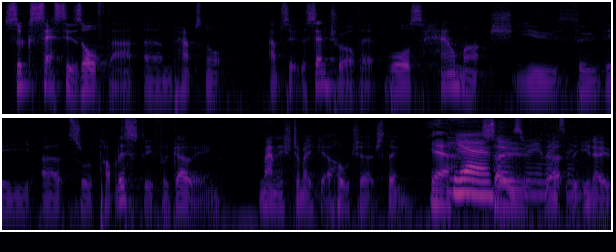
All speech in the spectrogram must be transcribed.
successes of that, um, perhaps not absolutely the centre of it, was how much you, through the uh, sort of publicity for going, managed to make it a whole church thing. yeah. Yeah. so really the- the- you know,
